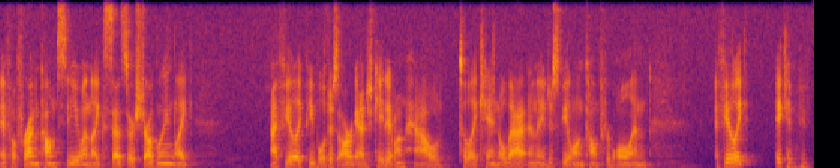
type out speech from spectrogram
if a friend comes to you and like says they're struggling, like I feel like people just aren't educated on how to like handle that and they just feel uncomfortable and I feel like it can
